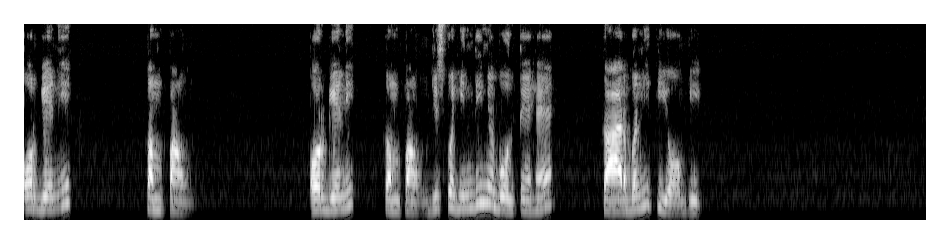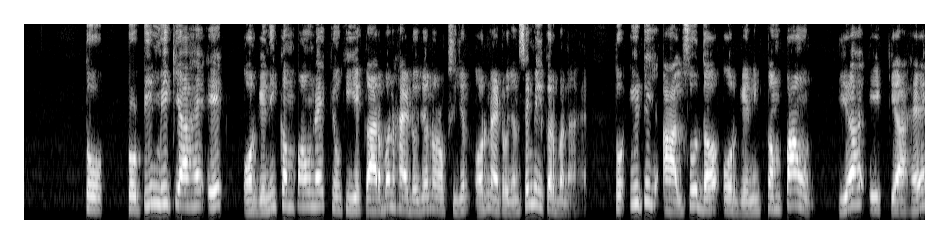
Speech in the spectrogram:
ऑर्गेनिक कंपाउंड ऑर्गेनिक कंपाउंड जिसको हिंदी में बोलते हैं कार्बनिक यौगिक। तो प्रोटीन भी क्या है? एक ऑर्गेनिक कंपाउंड है, क्योंकि ये कार्बन, हाइड्रोजन और ऑक्सीजन और नाइट्रोजन से मिलकर बना है। तो it is also the organic compound. यह एक क्या है?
